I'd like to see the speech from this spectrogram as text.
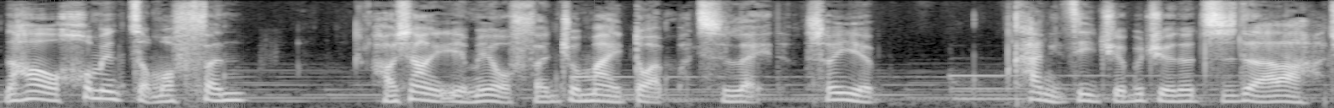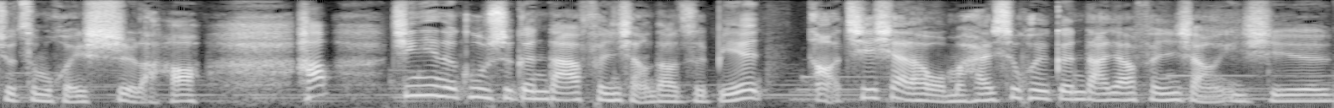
然后后面怎么分，好像也没有分，就卖断嘛之类的，所以也。看你自己觉不觉得值得啦，就这么回事了哈。好，今天的故事跟大家分享到这边啊，接下来我们还是会跟大家分享一些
